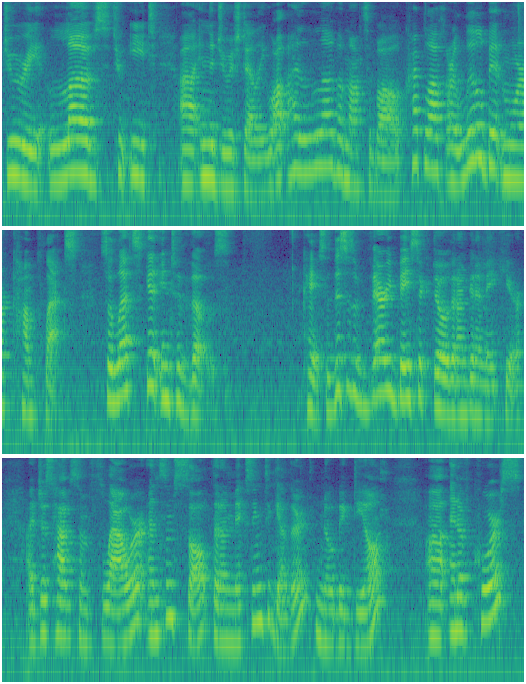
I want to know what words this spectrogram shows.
Jewry loves to eat uh, in the Jewish deli. While I love a matzo ball, kreplach are a little bit more complex. So let's get into those. Okay, so this is a very basic dough that I'm going to make here. I just have some flour and some salt that I'm mixing together, no big deal. Uh, and of course,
